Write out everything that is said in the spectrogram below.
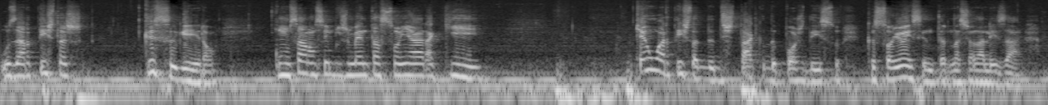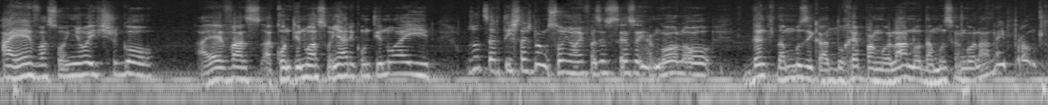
os artistas que seguiram começaram simplesmente a sonhar aqui. Quem é um artista de destaque depois disso que sonhou em se internacionalizar? A Eva sonhou e chegou. A Eva a- continua a sonhar e continua a ir. Os outros artistas não sonham em fazer sucesso em Angola ou dentro da música do rap angolano ou da música angolana e pronto.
